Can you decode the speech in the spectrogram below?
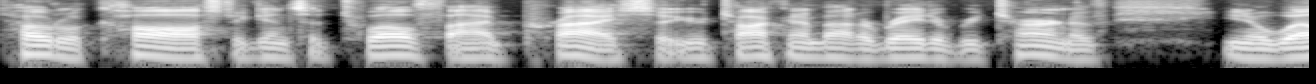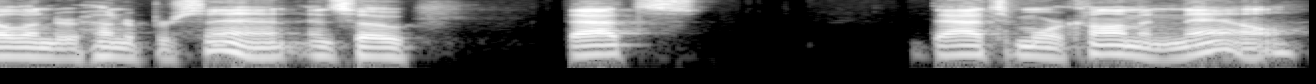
total cost against a 12.5 price. So you're talking about a rate of return of you know well under 100% and so that's that's more common now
